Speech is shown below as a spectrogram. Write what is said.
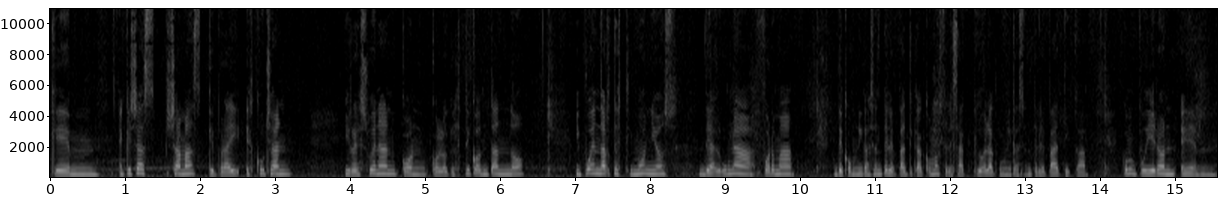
que mm, aquellas llamas que por ahí escuchan y resuenan con, con lo que estoy contando y pueden dar testimonios de alguna forma de comunicación telepática, cómo se les activó la comunicación telepática, cómo pudieron em,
